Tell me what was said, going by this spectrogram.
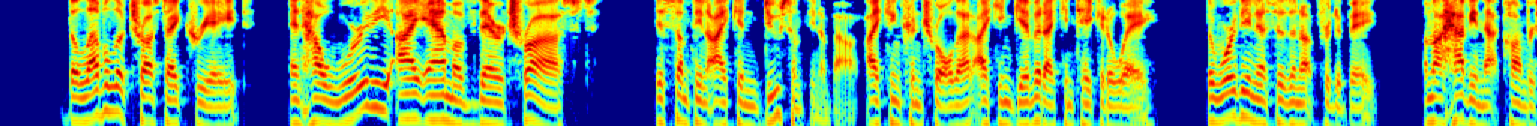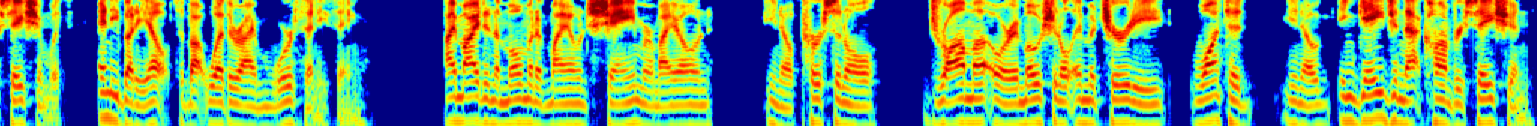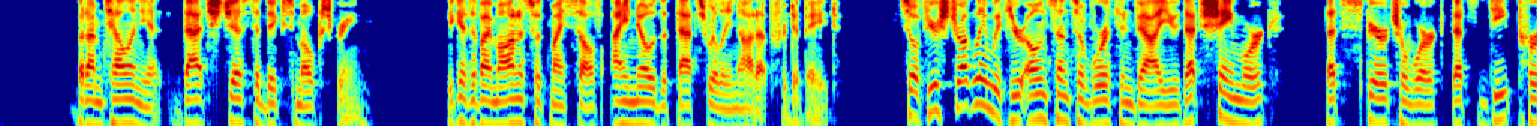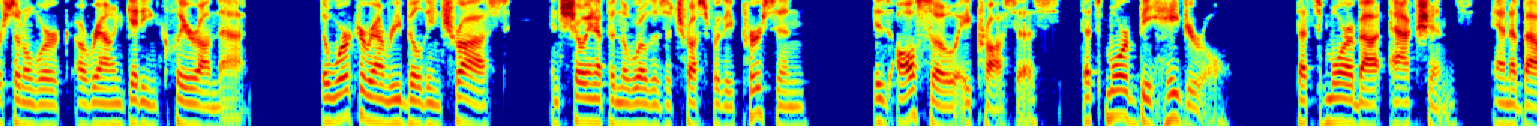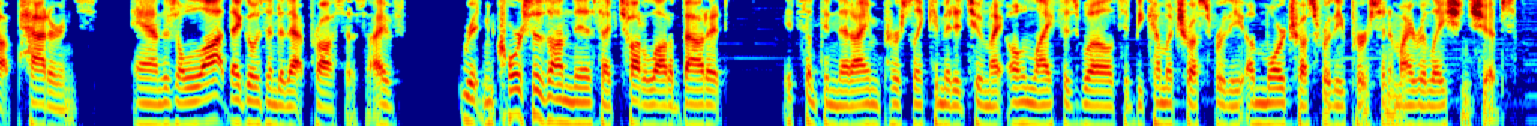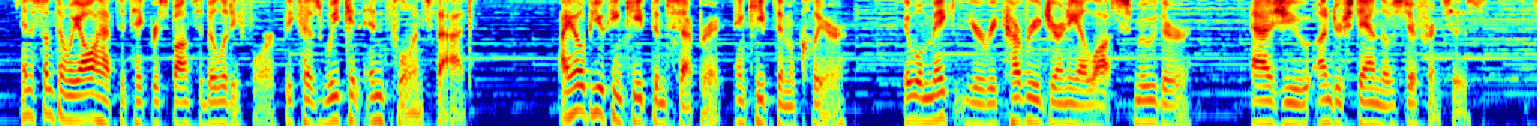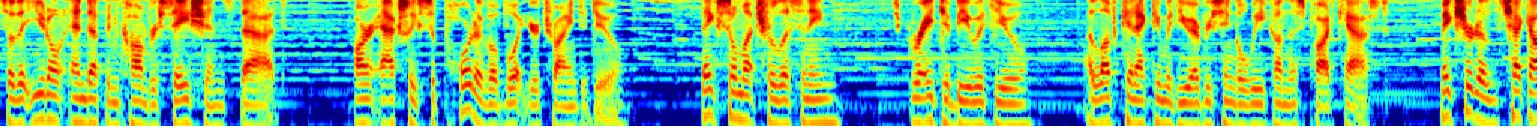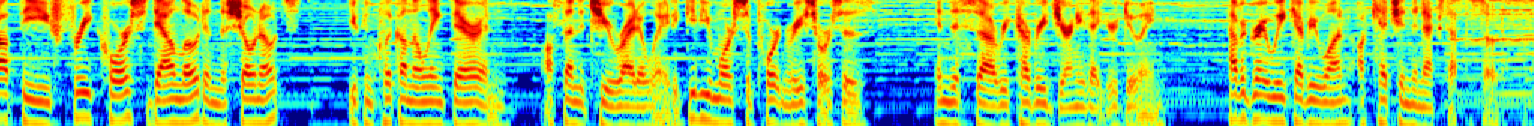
The level of trust I create and how worthy I am of their trust is something I can do something about. I can control that. I can give it. I can take it away. The worthiness isn't up for debate. I'm not having that conversation with anybody else about whether I'm worth anything. I might in a moment of my own shame or my own, you know, personal drama or emotional immaturity want to, you know, engage in that conversation. But I'm telling you, that's just a big smokescreen. Because if I'm honest with myself, I know that that's really not up for debate. So if you're struggling with your own sense of worth and value, that's shame work. That's spiritual work. That's deep personal work around getting clear on that. The work around rebuilding trust and showing up in the world as a trustworthy person is also a process that's more behavioral. That's more about actions and about patterns. And there's a lot that goes into that process. I've written courses on this. I've taught a lot about it. It's something that I'm personally committed to in my own life as well to become a trustworthy, a more trustworthy person in my relationships. And it's something we all have to take responsibility for because we can influence that. I hope you can keep them separate and keep them clear. It will make your recovery journey a lot smoother as you understand those differences so that you don't end up in conversations that aren't actually supportive of what you're trying to do. Thanks so much for listening. It's great to be with you. I love connecting with you every single week on this podcast. Make sure to check out the free course download in the show notes. You can click on the link there and I'll send it to you right away to give you more support and resources in this uh, recovery journey that you're doing. Have a great week, everyone. I'll catch you in the next episode.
